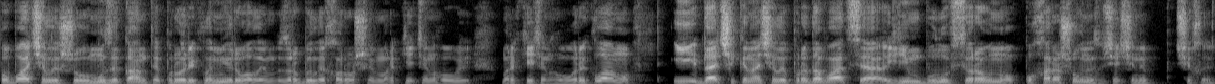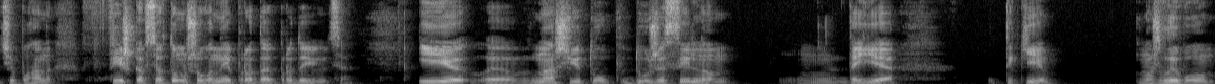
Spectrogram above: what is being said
побачили, що музиканти прорекламірували, зробили маркетинговий, маркетингову рекламу, і датчики почали продаватися, їм було все одно, по хорошо вони звучать чи, не, чи, чи погано. Фішка вся в тому, що вони прода, продаються. І е, наш YouTube дуже сильно дає такі, можливо,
